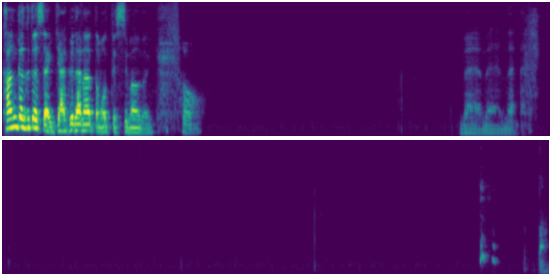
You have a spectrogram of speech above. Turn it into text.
感覚としては逆だなと思ってしまうのに。そまあまあまあ。まあ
